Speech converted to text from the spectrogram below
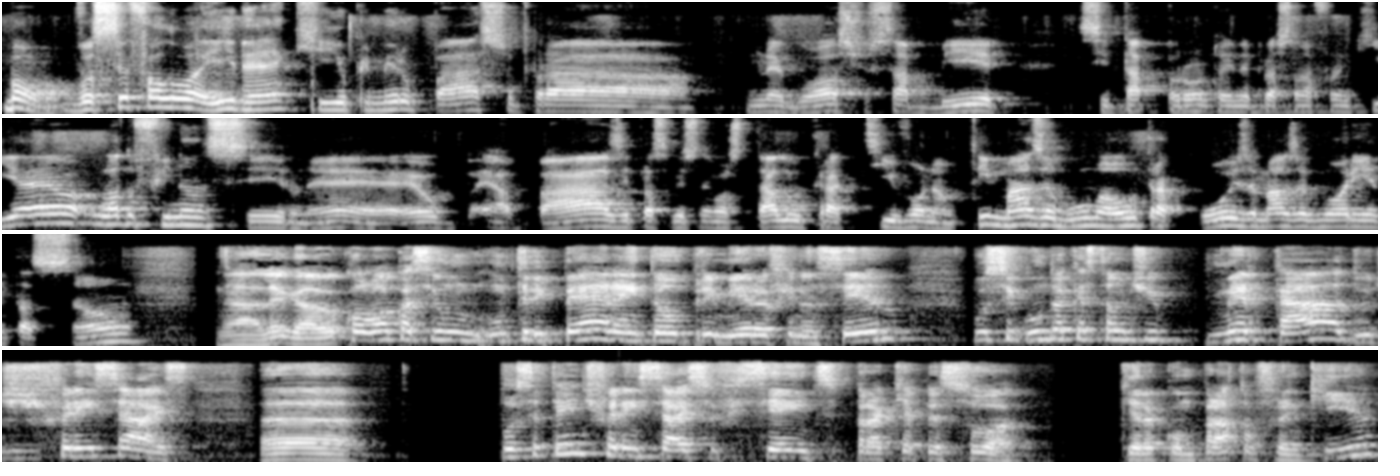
Bom, você falou aí, né, que o primeiro passo para um negócio saber se está pronto ainda para assinar a franquia é o lado financeiro, né? É, é a base para saber se o negócio está lucrativo ou não. Tem mais alguma outra coisa, mais alguma orientação? Ah, legal. Eu coloco assim um, um tripé, né? Então, o primeiro é financeiro, o segundo é a questão de mercado, de diferenciais. Uh, você tem diferenciais suficientes para que a pessoa queira comprar a tua franquia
